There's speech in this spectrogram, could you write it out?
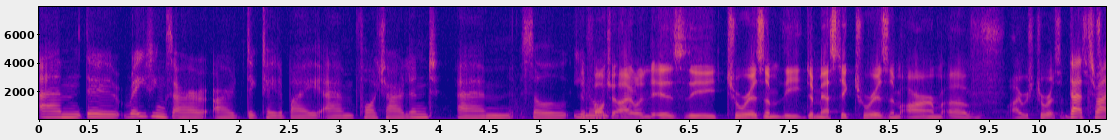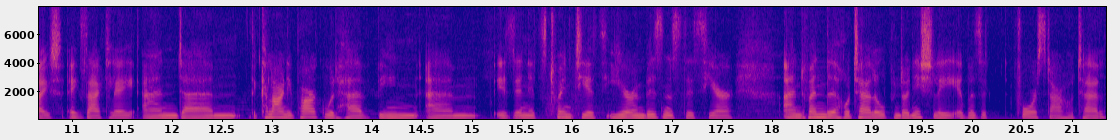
Um, the ratings are, are dictated by um, Fáilte Ireland. Um, so you and know Fáilte Ireland is the tourism, the domestic tourism arm of Irish tourism. That's right, exactly. And um, the Killarney Park would have been um, is in its twentieth year in business this year. And when the hotel opened initially, it was a four-star hotel,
